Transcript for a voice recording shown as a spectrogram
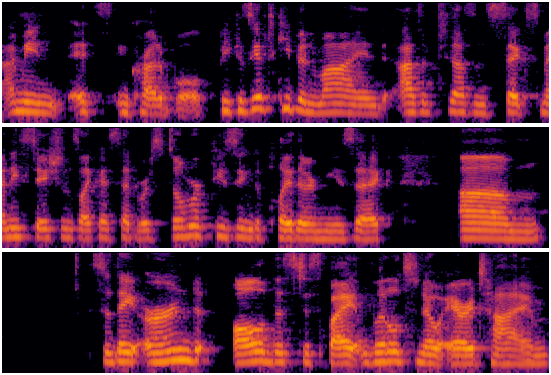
i mean it's incredible because you have to keep in mind as of 2006 many stations like i said were still refusing to play their music um so they earned all of this despite little to no airtime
